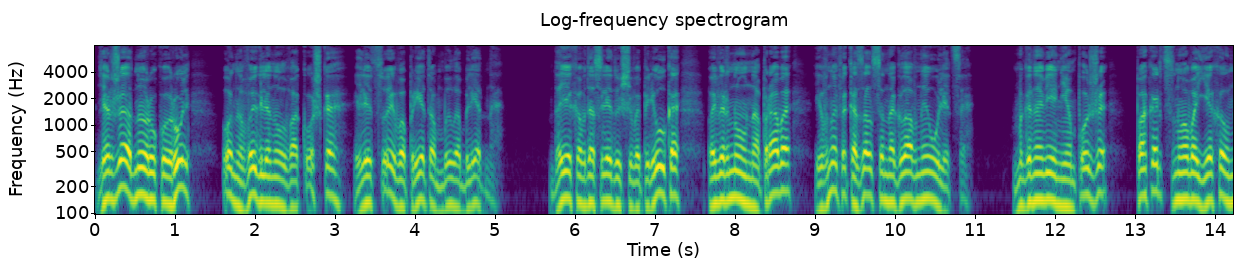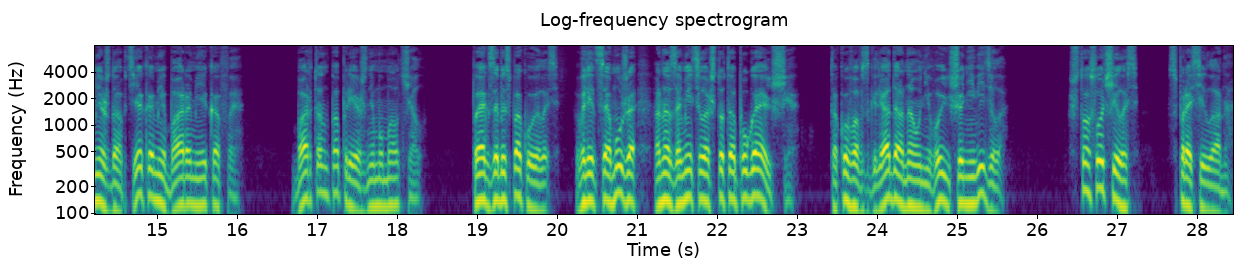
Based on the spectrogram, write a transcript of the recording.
Держа одной рукой руль, он выглянул в окошко, и лицо его при этом было бледно. Доехав до следующего переулка, повернул направо и вновь оказался на главной улице. Мгновением позже Паккард снова ехал между аптеками, барами и кафе. Бартон по-прежнему молчал. Пэк забеспокоилась. В лице мужа она заметила что-то пугающее. Такого взгляда она у него еще не видела. «Что случилось?» — спросила она.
